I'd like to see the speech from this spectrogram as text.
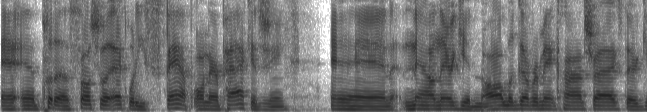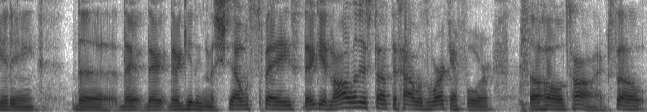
and, and put a social equity stamp on their packaging, and now they're getting all the government contracts. They're getting the they're they're they're getting the shelf space. They're getting all of this stuff that I was working for the whole time. So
